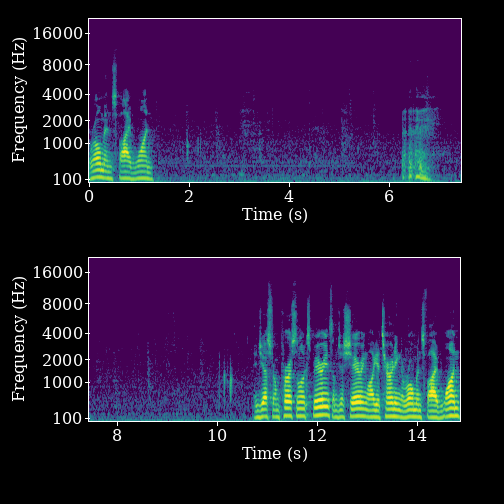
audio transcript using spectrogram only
Romans 5:1. And just from personal experience, I'm just sharing while you're turning to Romans 5:1.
